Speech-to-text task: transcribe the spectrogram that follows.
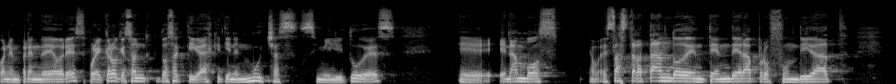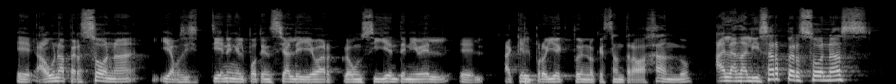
emprendedores, porque creo que son dos actividades que tienen muchas similitudes. Eh, en ambos estás tratando de entender a profundidad eh, a una persona, digamos, y si tienen el potencial de llevar a un siguiente nivel aquel proyecto en lo que están trabajando. Al analizar personas,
